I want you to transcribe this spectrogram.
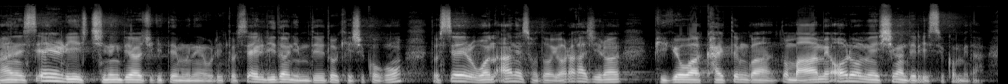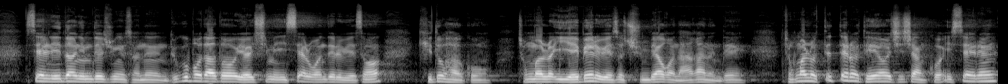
많은 셀이 진행되어지기 때문에 우리 또 셀 리더님들도 계실 거고 또 셀 원 안에서도 여러 가지 이런 비교와 갈등과 또 마음의 어려움의 시간들이 있을 겁니다. 셀 리더님들 중에서는 누구보다도 열심히 이 셀 원들을 위해서 기도하고 정말로 이 예배를 위해서 준비하고 나가는데 정말로 뜻대로 되어지지 않고 이 셀은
